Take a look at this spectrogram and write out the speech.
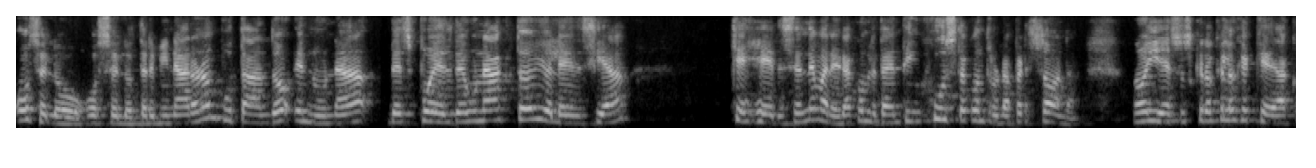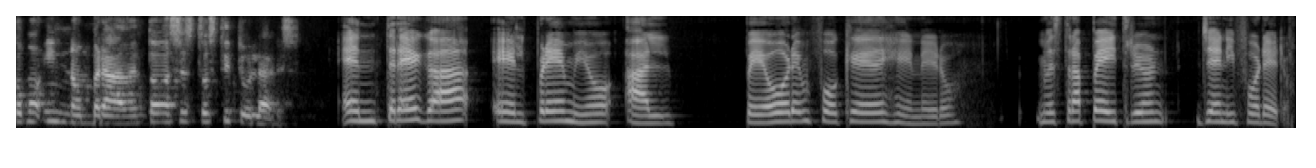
o se lo, o se lo terminaron amputando en una, después de un acto de violencia que ejercen de manera completamente injusta contra una persona, ¿no? Y eso es creo que lo que queda como innombrado en todos estos titulares. Entrega el premio al peor enfoque de género nuestra Patreon Jenny Forero.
